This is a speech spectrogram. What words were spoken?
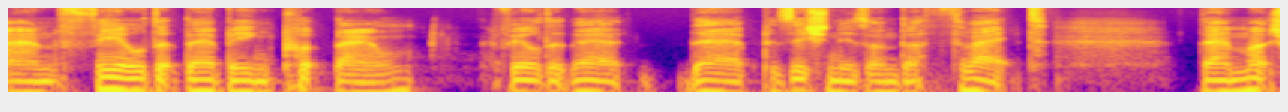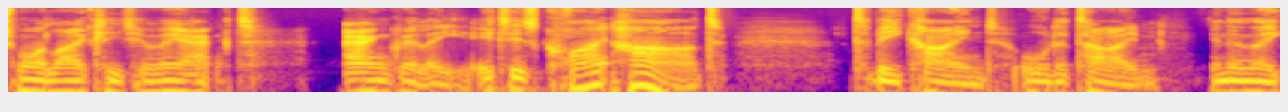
and feel that they're being put down, feel that their their position is under threat, they're much more likely to react angrily. It is quite hard to be kind all the time in an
